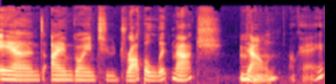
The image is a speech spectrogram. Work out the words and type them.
And I am going to drop a lit match down. Okay.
